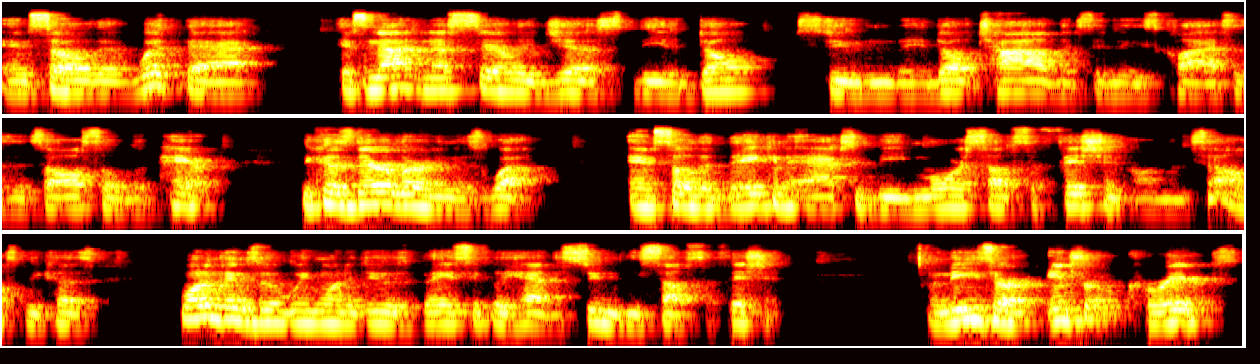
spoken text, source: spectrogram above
And so, that with that, it's not necessarily just the adult student, the adult child that's in these classes, it's also the parent because they're learning as well. And so that they can actually be more self sufficient on themselves. Because one of the things that we want to do is basically have the student be self sufficient. And these are intro careers.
